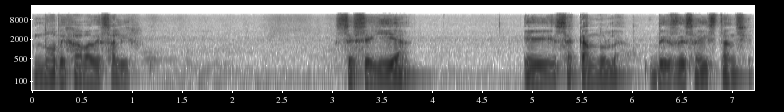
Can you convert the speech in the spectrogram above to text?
No dejaba de salir. Se seguía eh, sacándola desde esa distancia.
